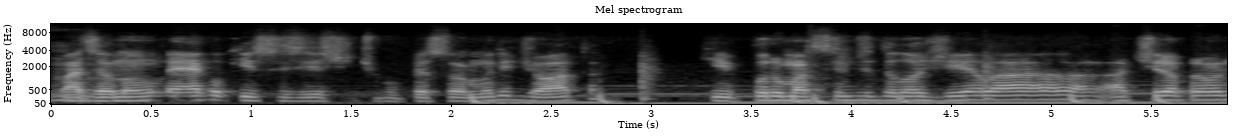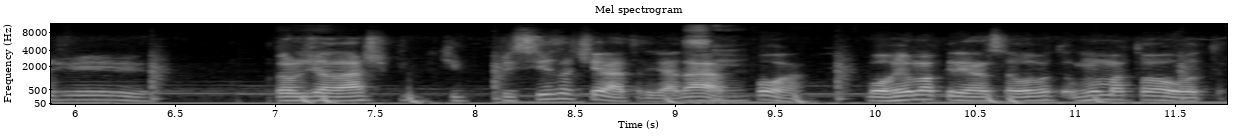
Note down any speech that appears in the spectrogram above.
mas Uhum. eu não nego que isso existe. Tipo, pessoa muito idiota que por uma simples ideologia ela atira pra onde. Pra onde ela acha que, que precisa atirar, tá ligado? Ah, Sim. porra, morreu uma criança, uma matou a outra.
